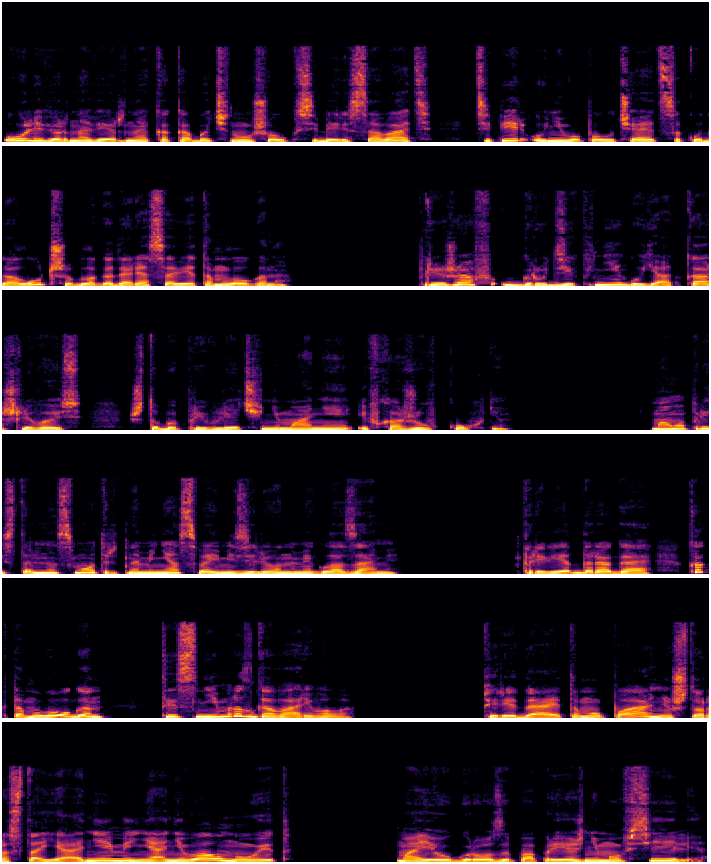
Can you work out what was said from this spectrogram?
Оливер, наверное, как обычно, ушел к себе рисовать. Теперь у него получается куда лучше, благодаря советам Логана. Прижав к груди книгу, я откашливаюсь, чтобы привлечь внимание, и вхожу в кухню. Мама пристально смотрит на меня своими зелеными глазами. «Привет, дорогая. Как там Логан? Ты с ним разговаривала?» «Передай этому парню, что расстояние меня не волнует. Мои угрозы по-прежнему в силе.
